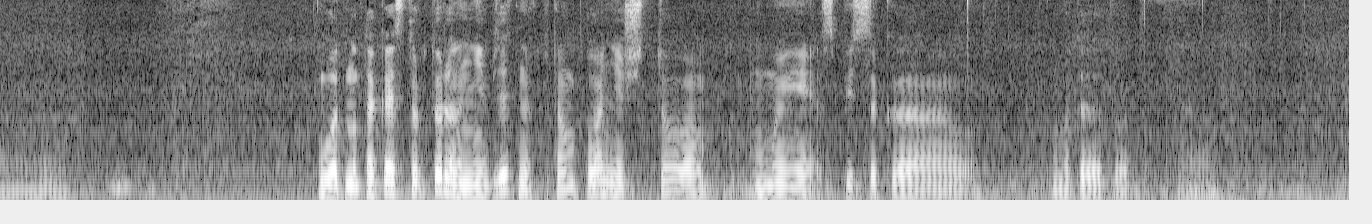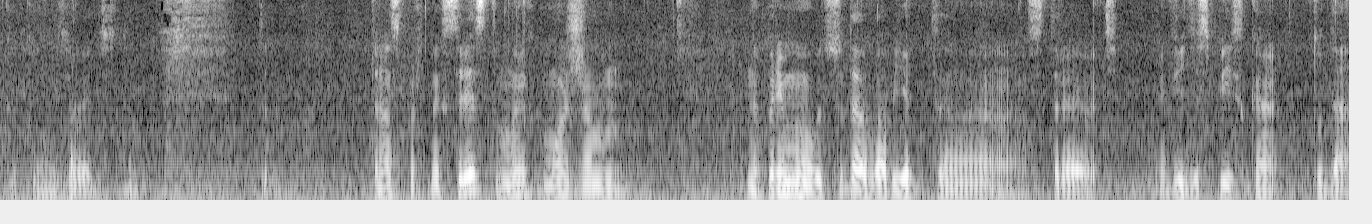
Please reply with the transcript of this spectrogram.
А, вот, но такая структура, но не обязательно в том плане, что мы список э, вот этот вот, как они называется там, транспортных средств, мы их можем напрямую вот сюда в объект встраивать в виде списка туда.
